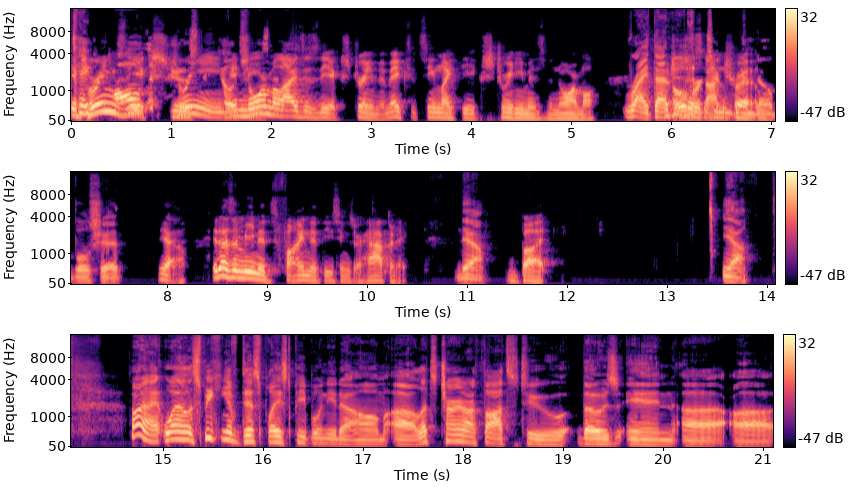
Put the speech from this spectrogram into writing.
it brings the the extreme. kill It Jesus. normalizes the extreme. It makes it seem like the extreme is the normal. right that which is just not Overton true. window bullshit. Yeah. It doesn't mean it's fine that these things are happening, Yeah, but yeah. All right. Well, speaking of displaced people who need a home, uh, let's turn our thoughts to those in uh, uh,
